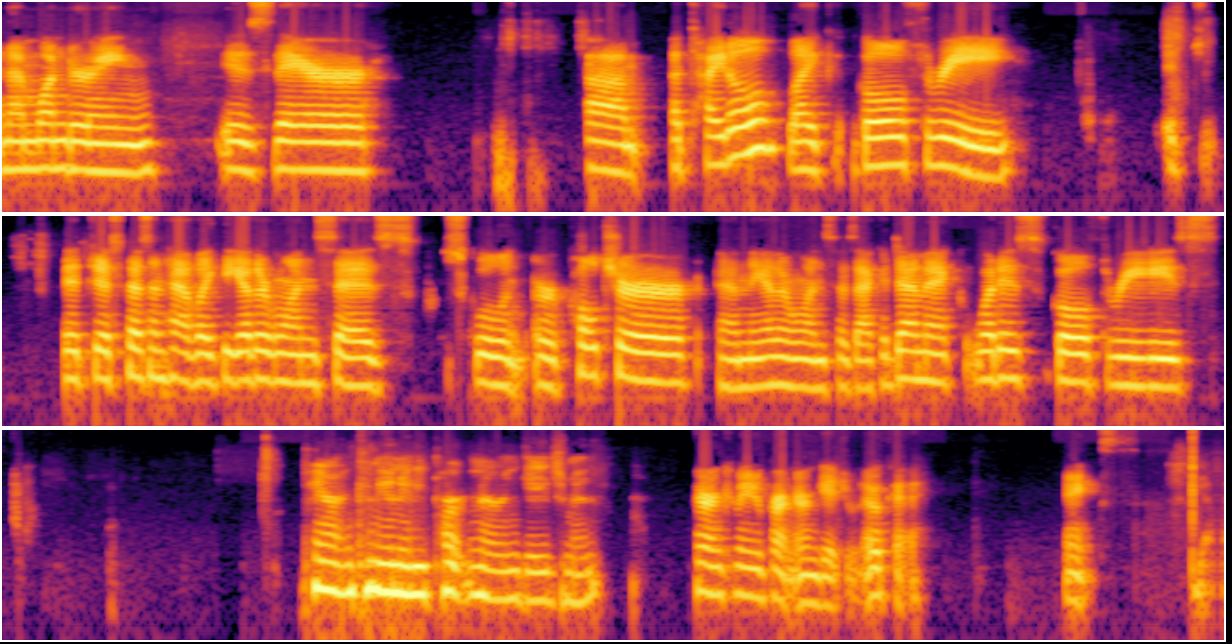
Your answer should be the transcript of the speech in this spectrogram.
and I'm wondering, is there um, a title like goal three? It it just doesn't have like the other one says school or culture, and the other one says academic. What is goal three's Parent community partner engagement. parent community partner engagement? Okay, thanks. Yep.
